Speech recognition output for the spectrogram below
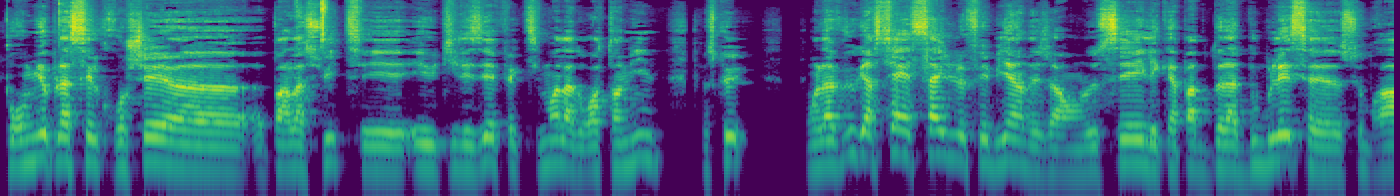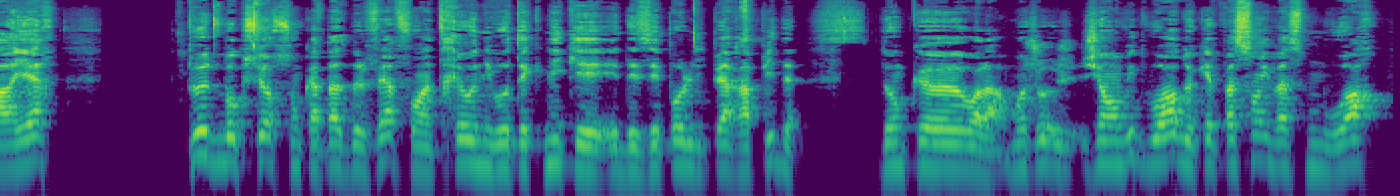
pour mieux placer le crochet euh, par la suite et, utiliser effectivement la droite en ligne parce que on l'a vu Garcia et ça il le fait bien déjà, on le sait, il est capable de la doubler ce, bras arrière. Peu de boxeurs sont capables de le faire, il faut un très haut niveau technique et, des épaules hyper rapides. Donc euh, voilà, moi j'ai envie de voir de quelle façon il va se mouvoir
